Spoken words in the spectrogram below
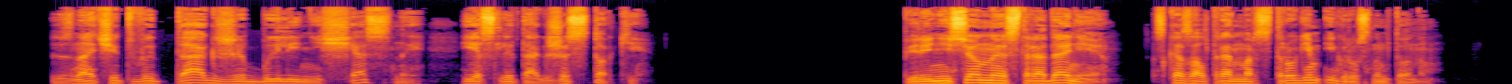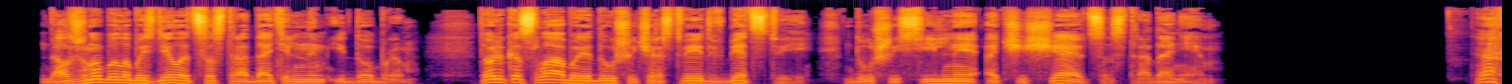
— «значит, вы также были несчастны, если так жестоки». «Перенесенное страдание», — сказал Тренмар строгим и грустным тоном, — «должно было бы сделать сострадательным и добрым, только слабые души черствеют в бедствии, души сильные очищаются страданием. «Ах,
